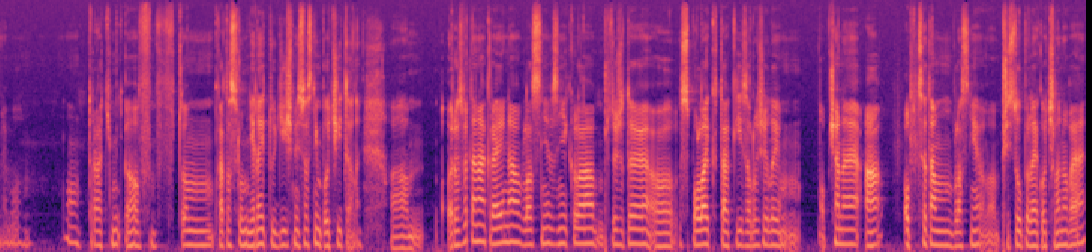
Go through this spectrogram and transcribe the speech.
nebo no, trať v tom katastru měli, tudíž my jsme s tím počítali. Um, rozvrtaná krajina vlastně vznikla, protože to je spolek, tak ji založili občané a obce tam vlastně přistoupily jako členové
